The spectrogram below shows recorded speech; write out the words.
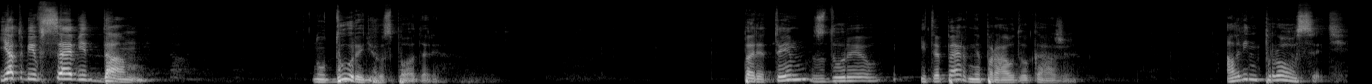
я тобі все віддам. Ну, дурить господаря перед тим здурив і тепер неправду каже. Але він просить.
